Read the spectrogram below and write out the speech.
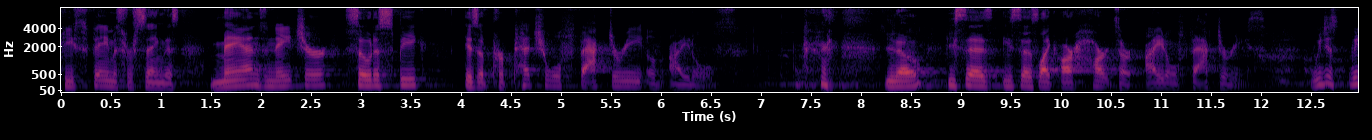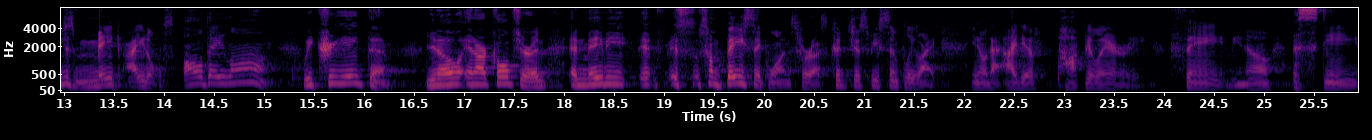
he's famous for saying this man's nature, so to speak, is a perpetual factory of idols. you know, he says, he says, like, our hearts are idol factories. We just, we just make idols all day long. We create them, you know, in our culture. And, and maybe it, it's some basic ones for us. Could just be simply like, you know, that idea of popularity, fame, you know, esteem.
